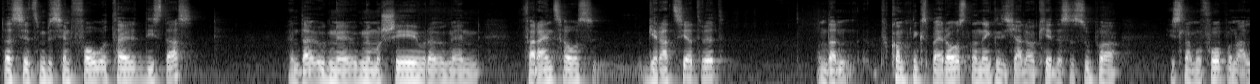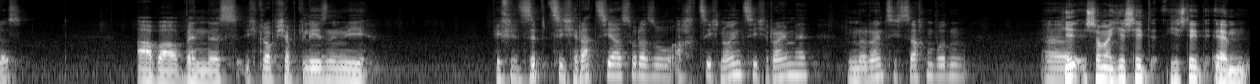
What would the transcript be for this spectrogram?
das ist jetzt ein bisschen Vorurteil, dies, das. Wenn da irgendeine, irgendeine Moschee oder irgendein Vereinshaus gerazziert wird und dann kommt nichts bei raus, dann denken sich alle, okay, das ist super islamophob und alles. Aber wenn es, ich glaube, ich habe gelesen, irgendwie, wie viel, 70 Razzias oder so, 80, 90 Räume, 90 Sachen wurden. äh, Hier, schau mal, hier steht, hier steht, ähm,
